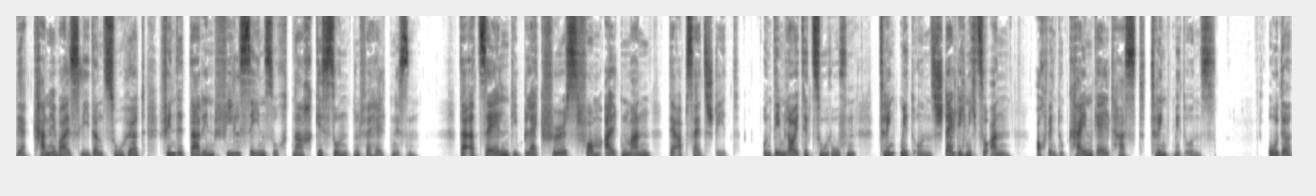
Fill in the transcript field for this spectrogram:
Wer Karnevalsliedern zuhört, findet darin viel Sehnsucht nach gesunden Verhältnissen. Da erzählen die Blackfurs vom alten Mann, der abseits steht, und dem Leute zurufen, trink mit uns, stell dich nicht so an, auch wenn du kein Geld hast, trink mit uns. Oder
